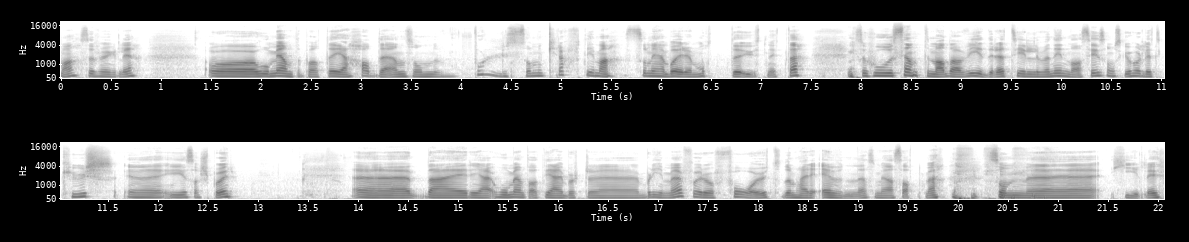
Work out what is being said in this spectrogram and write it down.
meg, selvfølgelig. Og hun mente på at jeg hadde en sånn voldsom kraft i meg som jeg bare måtte utnytte. Så hun sendte meg da videre til venninna si, som skulle holde et kurs eh, i Sarpsborg. Eh, der jeg, hun mente at jeg burde bli med for å få ut de her evnene som jeg har satt med som eh, healer.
